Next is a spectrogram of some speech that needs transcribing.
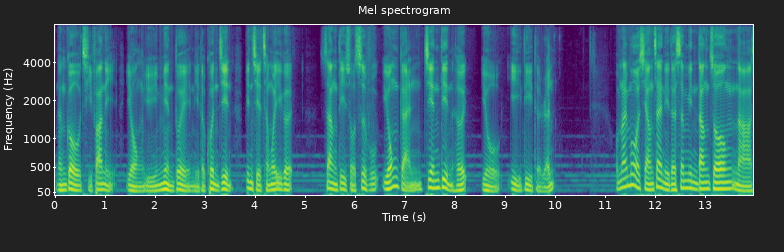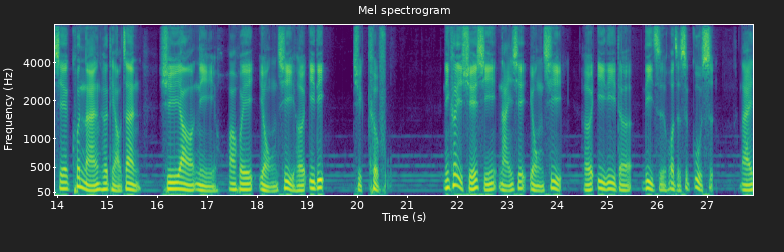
能够启发你，勇于面对你的困境，并且成为一个上帝所赐福、勇敢、坚定和有毅力的人。我们来默想，在你的生命当中，哪些困难和挑战需要你发挥勇气和毅力去克服？你可以学习哪一些勇气和毅力的例子或者是故事，来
